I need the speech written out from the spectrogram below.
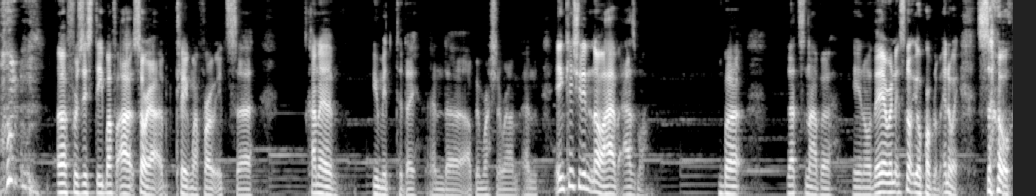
Earth resist debuff. Uh, sorry, I'm clearing my throat. It's uh, it's kind of humid today, and uh, I've been rushing around. And in case you didn't know, I have asthma, but that's neither here nor there, and it's not your problem. Anyway, so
